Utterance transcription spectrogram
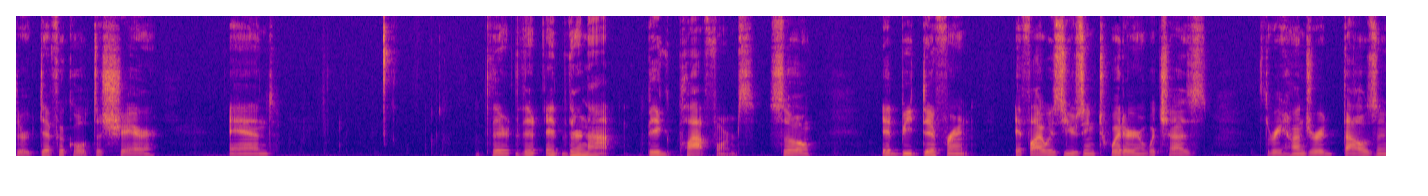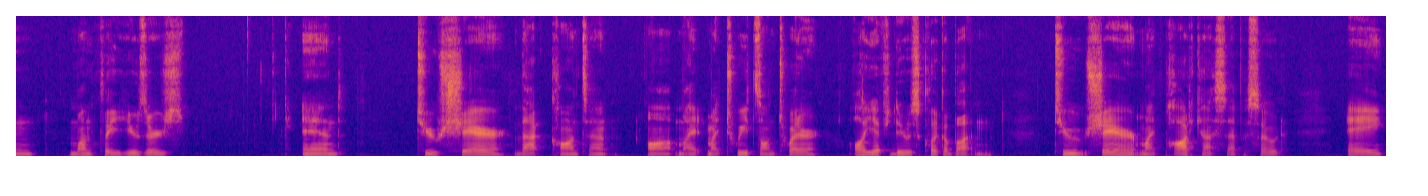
they're difficult to share and they're they're, they're not big platforms. So it'd be different if I was using Twitter, which has 300,000 monthly users, and to share that content on my, my tweets on Twitter, all you have to do is click a button. To share my podcast episode, a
